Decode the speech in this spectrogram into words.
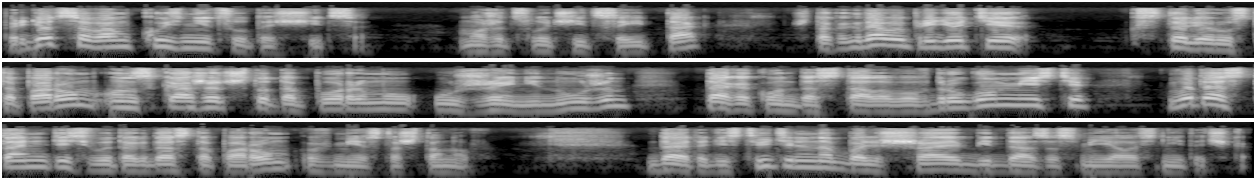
Придется вам к кузнецу тащиться. Может случиться и так, что когда вы придете к столяру с топором, он скажет, что топор ему уже не нужен, так как он достал его в другом месте – вот и останетесь вы тогда с топором вместо штанов. Да, это действительно большая беда, засмеялась Ниточка.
